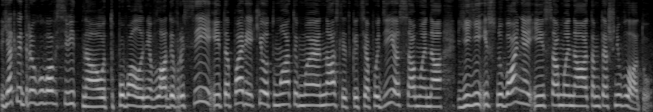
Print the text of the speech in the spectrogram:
Як відреагував світ на от повалення влади в Росії, і тепер які от матиме наслідки ця подія саме на її існування і саме на тамтешню владу?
